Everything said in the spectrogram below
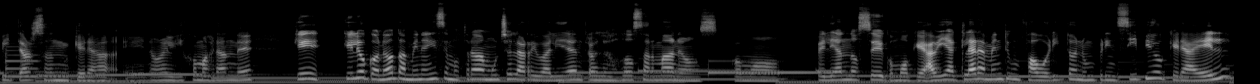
Peterson, que era eh, ¿no? el hijo más grande. Que, qué loco, ¿no? También ahí se mostraba mucho la rivalidad entre los dos hermanos, como peleándose, como que había claramente un favorito en un principio, que era él,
